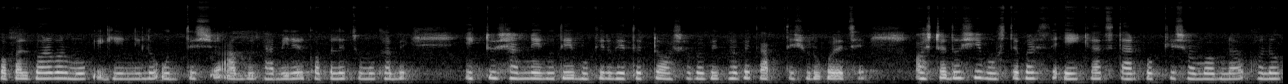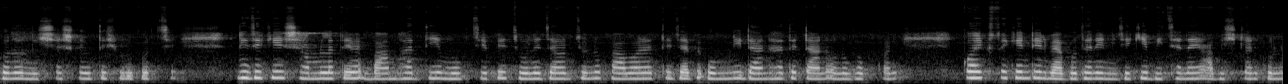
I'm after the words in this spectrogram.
কপাল বরাবর মুখ এগিয়ে নিল। উদ্দেশ্য আবু আবিরের কপালে চুমু খাবে। একটু সামনে এগোতেই বুকের ভেতরটা অস্বাভাবিকভাবে কাঁপতে শুরু করেছে। অষ্টাদশী বুঝতে পারছে এই কাজ তার পক্ষে সম্ভব না। ঘন ঘন নিঃশ্বাস ফেলতে শুরু করছে। নিজেকে সামলাতে বাম হাত দিয়ে মুখ চেপে চলে যাওয়ার জন্য পা বাড়াতে যাবে অমনি ডান হাতে টান অনুভব করে। কয়েক সেকেন্ডের ব্যবধানে নিজেকে বিছানায় আবিষ্কার করল।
